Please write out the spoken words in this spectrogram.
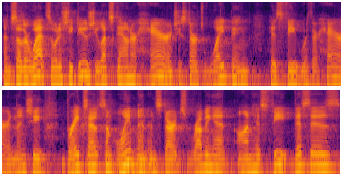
And so they're wet. So what does she do? She lets down her hair and she starts wiping his feet with her hair. And then she breaks out some ointment and starts rubbing it on his feet. This is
